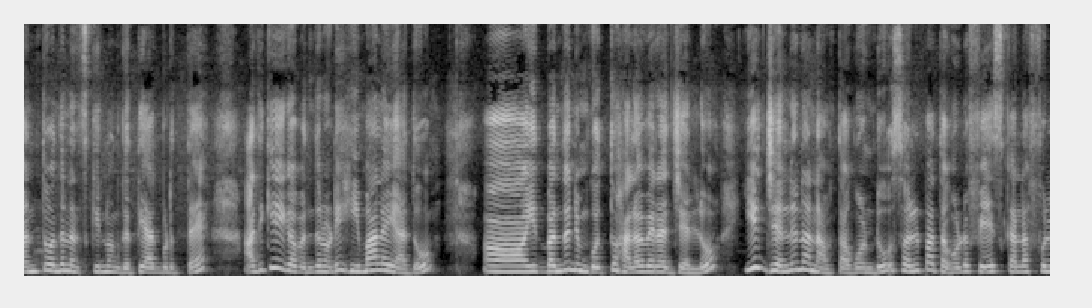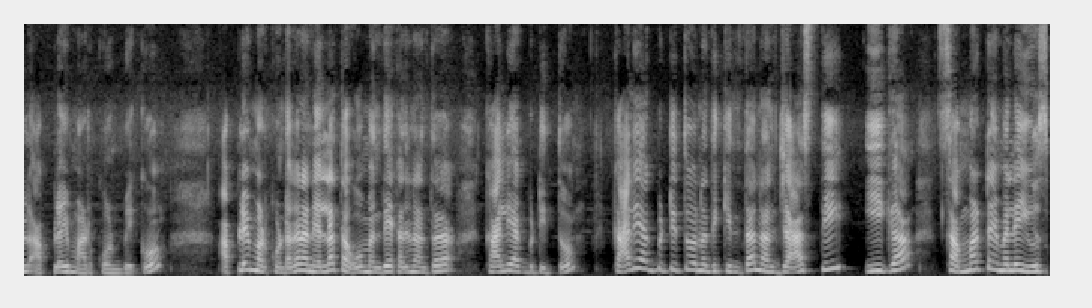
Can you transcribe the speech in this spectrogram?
ಬಂತು ಅಂದರೆ ನನ್ನ ಸ್ಕಿನ್ ಒಂದು ಗತಿ ಆಗಿಬಿಡುತ್ತೆ. ಅದಕ್ಕೆ ಈಗ ಬಂದು ನೋಡಿ ಹಿಮಾಲಯ ಅದು. ಇದು ಬಂದು ನಿಮ್ಗೆ ಗೊತ್ತು ಹಲೋವೆರಾ ಜೆಲ್ಲು ಈ ಜೆಲ್ಲನ್ನ ನಾವು ತಗೊಂಡು ಸ್ವಲ್ಪ ತಗೊಂಡು ಫೇಸ್ಗೆಲ್ಲ ಫುಲ್ ಅಪ್ಲೈ ಮಾಡ್ಕೊಳ್ಬೇಕು ಅಪ್ಲೈ ಮಾಡ್ಕೊಂಡಾಗ ನಾನೆಲ್ಲ ತೊಗೊಂಬಂದೆ, ಯಾಕಂದರೆ ನನ್ನ ಹತ್ರ ಖಾಲಿ ಆಗಿಬಿಟ್ಟಿತ್ತು. ಖಾಲಿ ಆಗಿಬಿಟ್ಟಿತ್ತು ಅನ್ನೋದಕ್ಕಿಂತ ನಾನು ಜಾಸ್ತಿ ಈಗ ಸಮ್ಮರ್ ಟೈಮಲ್ಲೇ ಯೂಸ್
